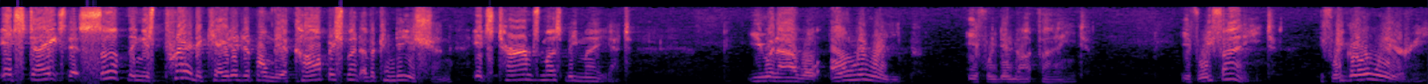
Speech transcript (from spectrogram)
It states that something is predicated upon the accomplishment of a condition. Its terms must be met. You and I will only reap if we do not faint. If we faint, if we grow weary,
